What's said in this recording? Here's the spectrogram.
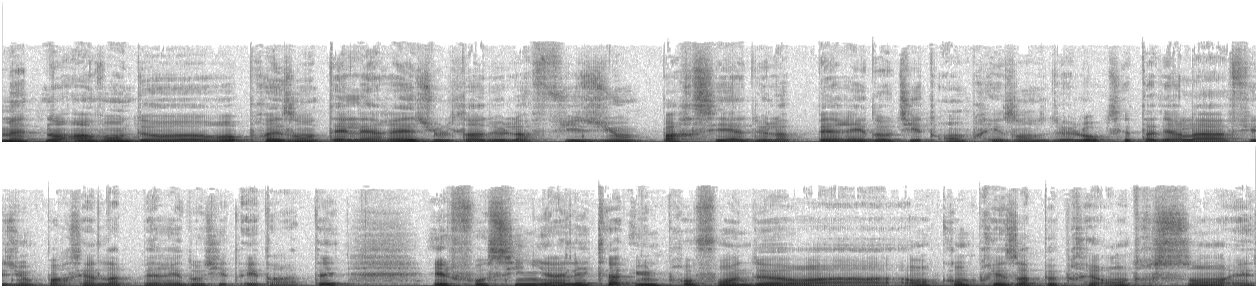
Maintenant, avant de représenter les résultats de la fusion partielle de la péridotite en présence de l'eau, c'est-à-dire la fusion partielle de la péridotite hydratée, il faut signaler qu'à une profondeur euh, comprise à peu près entre 100 et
